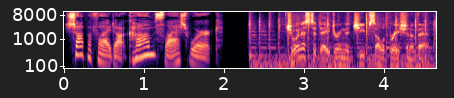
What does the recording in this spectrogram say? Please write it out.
shopify.com/work. slash work. Join us today during the Jeep Celebration event.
